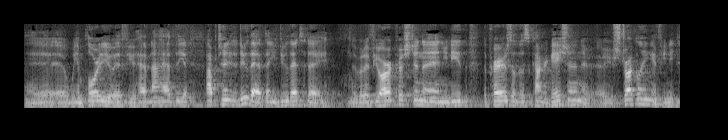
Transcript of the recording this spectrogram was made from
Uh, uh, we implore you, if you have not had the opportunity to do that, that you do that today. But if you are a Christian and you need the prayers of this congregation, or you're struggling, if you need,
